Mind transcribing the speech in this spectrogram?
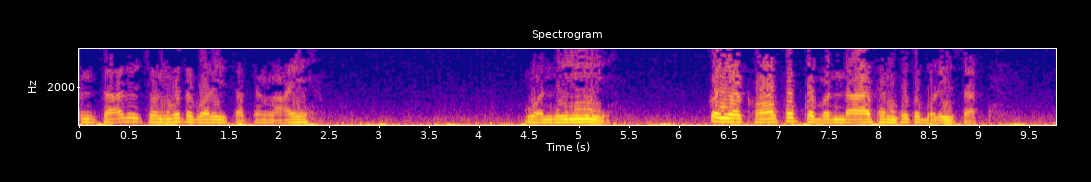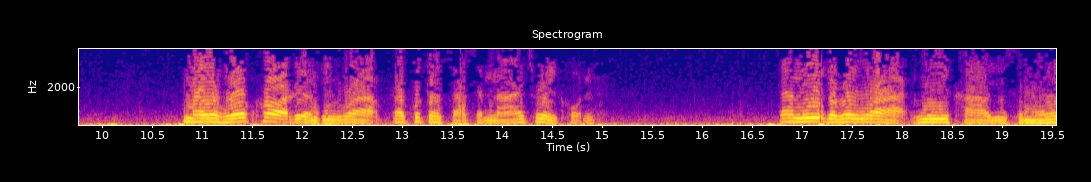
ท่านสาธุชนพุทธบริษัททั้งหลาย วันนี้ก็อยากขอพบกับบรรดาท่านพุทธบริษัท ในหัวข้อเรื่องที่ว่าพระพุทธศาสนาช่วยคนทั้งนี้ก็เพราะว่ามีข่าวอยู่เสมอ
